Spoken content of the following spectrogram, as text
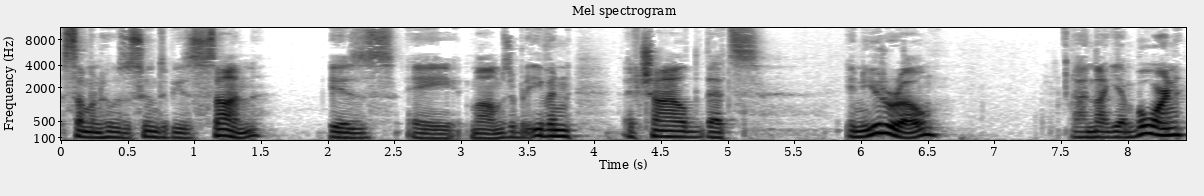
someone who is assumed to be his son is a mamzer, but even a child that's in utero uh, not yet born,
